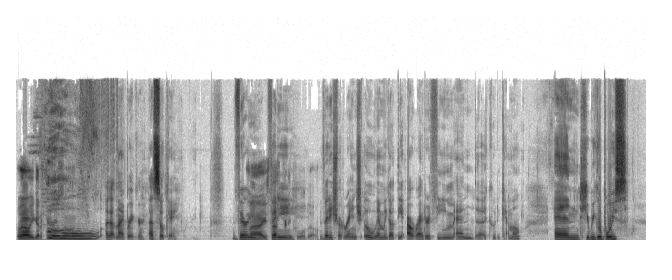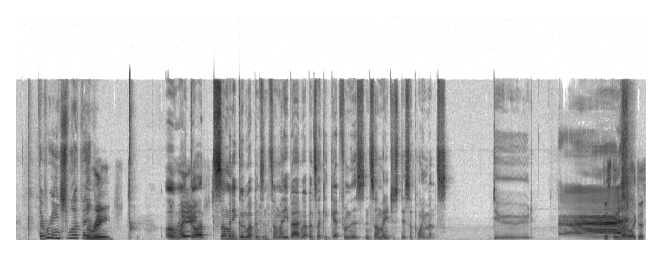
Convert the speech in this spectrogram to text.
Well, you got a Fury Ooh, I got Nightbreaker. That's okay. Very, nice. very, cool, though. very short range. Oh, and we got the Outrider theme and the uh, Kuda camo. And here we go, boys. The ranged weapon. The range. Oh the my range. god, so many good weapons and so many bad weapons I could get from this, and so many just disappointments. Dude. Just think about it like this.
